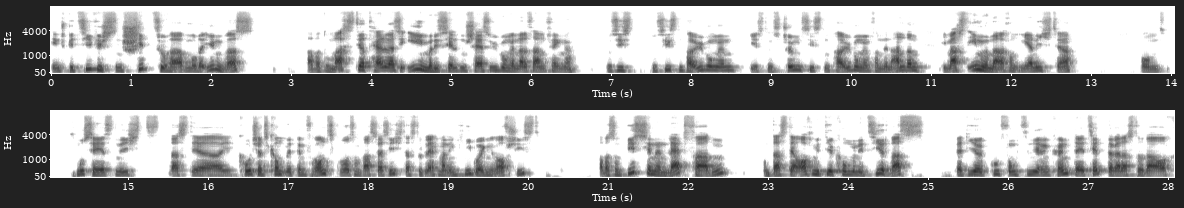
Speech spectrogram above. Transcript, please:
den spezifischsten Shit zu haben oder irgendwas. Aber du machst ja teilweise eh immer dieselben scheiß Übungen als Anfänger. Du siehst, du siehst ein paar Übungen, gehst ins Gym, siehst ein paar Übungen von den anderen, die machst eh nur nach und mehr nicht, ja. Und es muss ja jetzt nicht, dass der Coach jetzt kommt mit dem Front Squats und was weiß ich, dass du gleich mal in Kniebeugen raufschießt. Aber so ein bisschen ein Leitfaden und dass der auch mit dir kommuniziert, was bei dir gut funktionieren könnte, etc., dass du da auch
